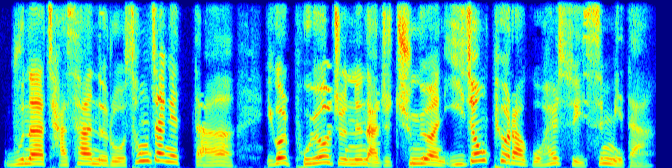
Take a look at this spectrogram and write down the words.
문화 자산으로 성장했다. 이걸 보여주는 아주 중요한 이정표라고 할 수 있습니다.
